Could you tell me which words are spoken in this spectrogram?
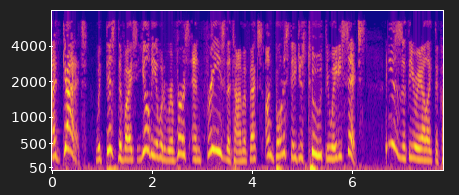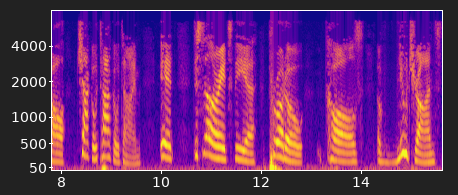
I've got it! With this device, you'll be able to reverse and freeze the time effects on bonus stages 2 through 86. It uses a theory I like to call Choco Taco time. It decelerates the uh, proto calls of neutrons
